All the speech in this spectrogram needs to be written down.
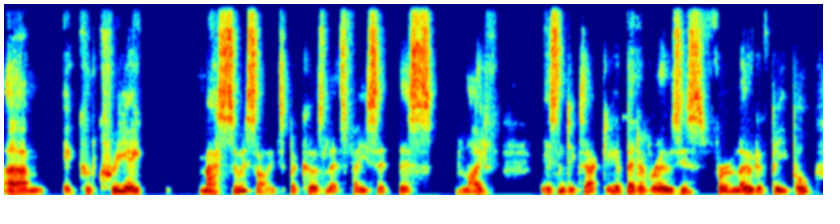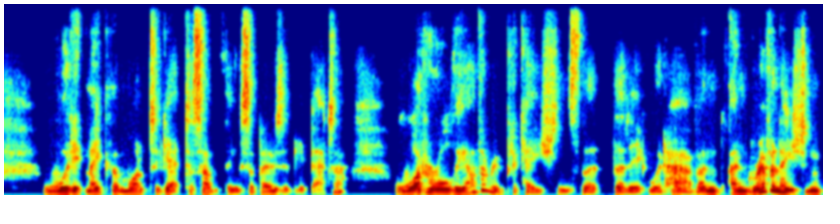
Um, it could create mass suicides because, let's face it, this life isn't exactly a bed of roses for a load of people. Would it make them want to get to something supposedly better? What are all the other implications that that it would have? And and Revelation,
